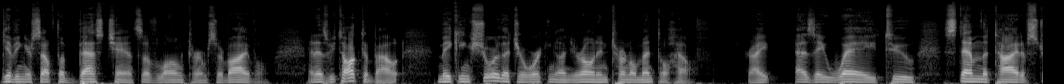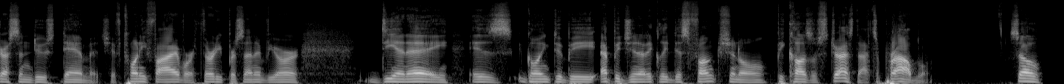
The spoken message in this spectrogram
giving yourself the best chance of long term survival. And as we talked about, making sure that you're working on your own internal mental health, right? as a way to stem the tide of stress induced damage. If 25 or 30% of your DNA is going to be epigenetically dysfunctional because of stress, that's a problem. So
